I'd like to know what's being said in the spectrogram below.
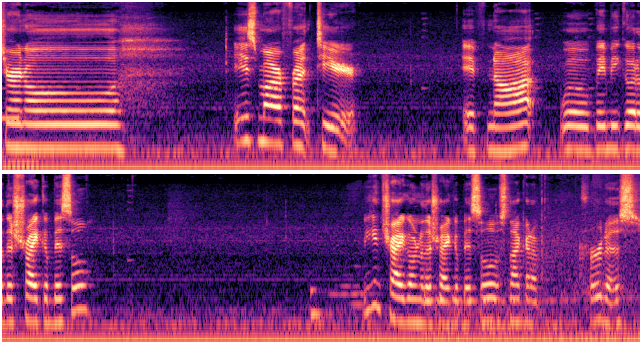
journal Ismar Frontier. If not, we'll maybe go to the Shrike Abyssal. We can try going to the Shrike Abyssal. It's not gonna hurt us.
